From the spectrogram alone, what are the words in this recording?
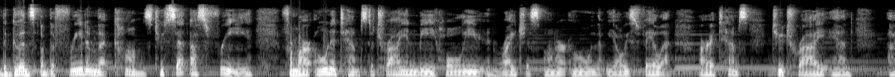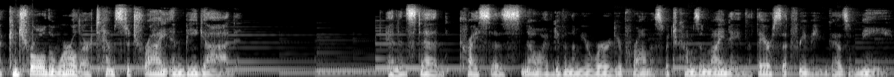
the goods of the freedom that comes to set us free from our own attempts to try and be holy and righteous on our own that we always fail at, our attempts to try and uh, control the world, our attempts to try and be God. And instead, Christ says, No, I've given them your word, your promise, which comes in my name, that they are set free because of me.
